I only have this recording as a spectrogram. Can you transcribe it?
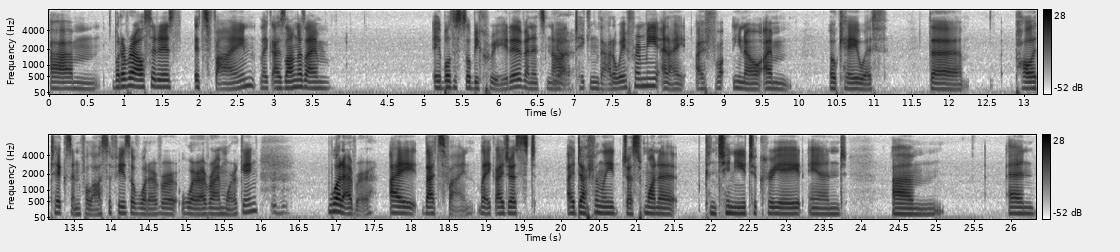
um whatever else it is it's fine like as long as i'm able to still be creative and it's not Yeah. taking that away from me and I, I, you know i'm okay with the politics and philosophies of whatever wherever i'm working Mhm. whatever i that's fine like i just i definitely just want to continue to create and um and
